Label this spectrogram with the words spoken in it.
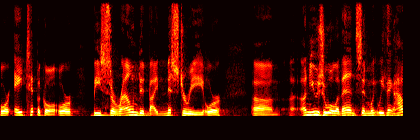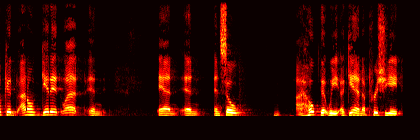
or atypical or be surrounded by mystery or um, unusual events. And we, we, think how could i don't get it what? And and and and so i hope that we again appreciate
